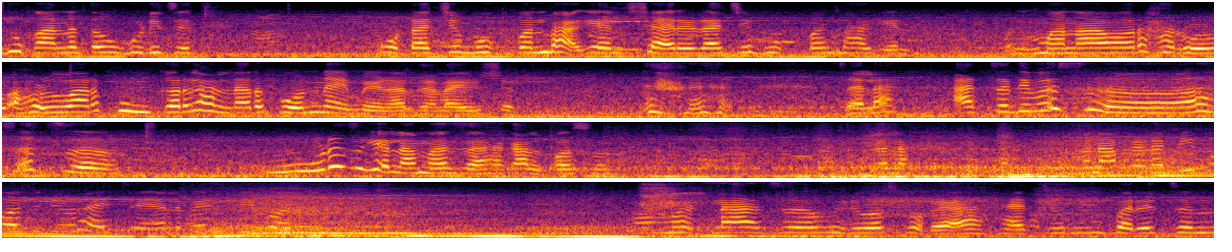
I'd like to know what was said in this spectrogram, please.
दुकानं तर उघडीच आहेत. पोटाची भूक पण भागेल शरीराची भूक पण भागेल. पण मनावर हळू हळूवार फुंकर घालणारं कोण नाही मिळणार त्याला आयुष्यात. चला आजचा दिवस असंच मूडच गेला माझा कालपासून. चला. पण आपल्याला बी पॉझिटिव्ह राहायचं आहे ऑलवेज बी पॉझिटिव्ह म्हटलं आज व्हिडिओज करूया ह्यातून बरेच जण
